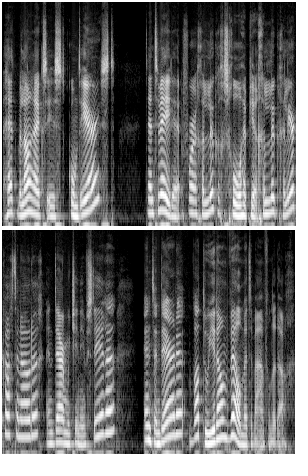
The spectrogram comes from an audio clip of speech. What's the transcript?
het belangrijkste is, komt eerst. Ten tweede, voor een gelukkige school heb je gelukkige leerkrachten nodig en daar moet je in investeren. En ten derde, wat doe je dan wel met de waan van de dag?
